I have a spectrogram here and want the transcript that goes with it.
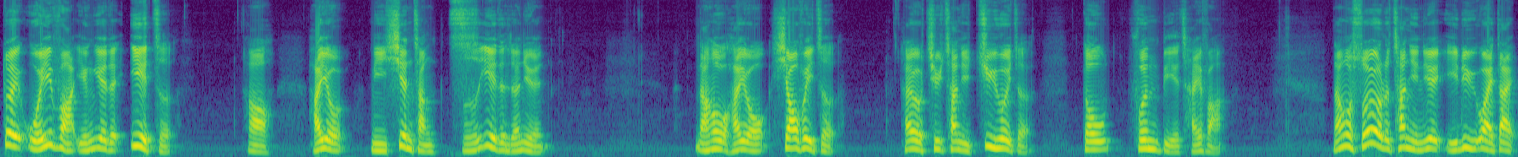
对违法营业的业者，好，还有你现场执业的人员，然后还有消费者，还有去参与聚会者，都分别裁罚。然后所有的餐饮业一律外带。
